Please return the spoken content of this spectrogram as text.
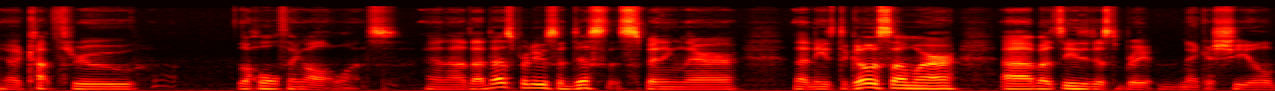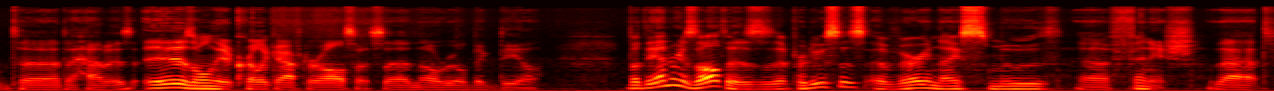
to uh, cut through the whole thing all at once. And uh, that does produce a disc that's spinning there that needs to go somewhere, uh, but it's easy just to make a shield to, to have it. It is only acrylic after all, so it's no real big deal. But the end result is, it produces a very nice smooth uh, finish that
